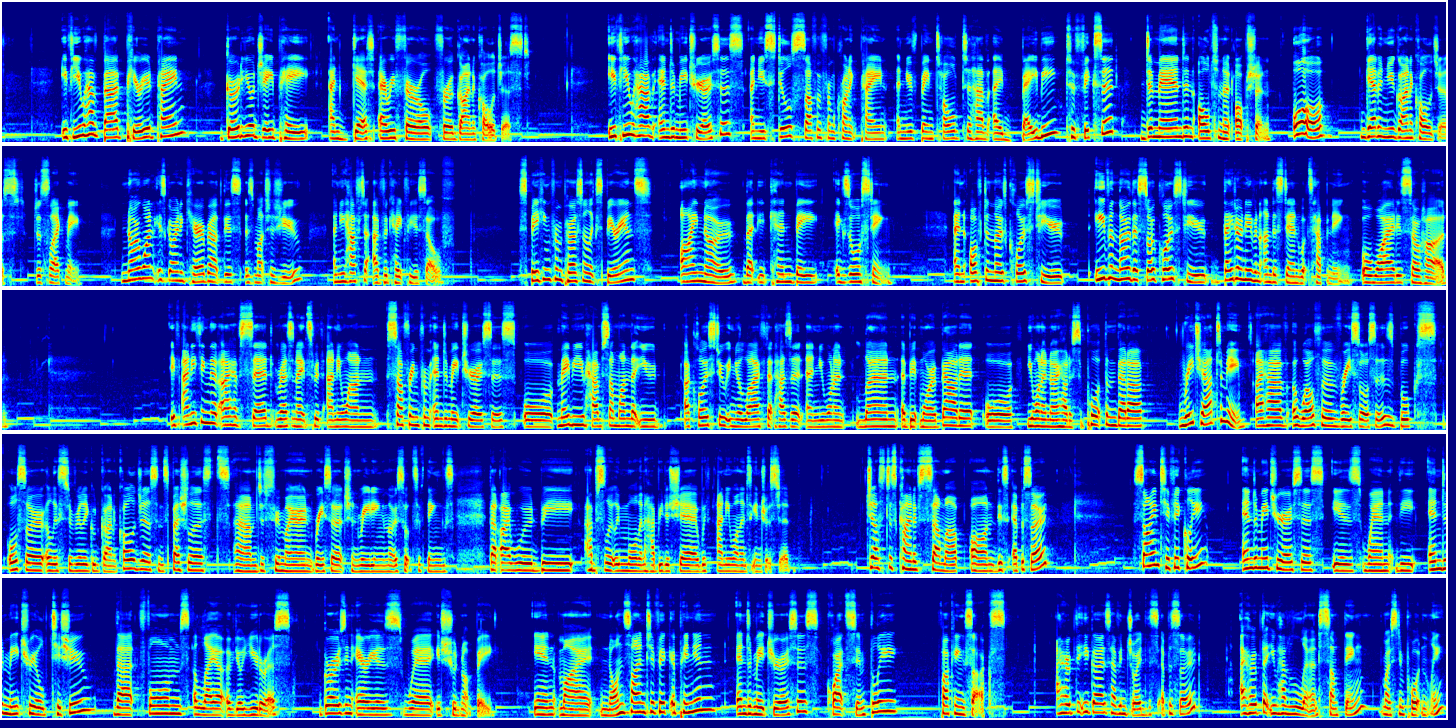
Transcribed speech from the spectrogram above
If you have bad period pain, go to your GP and get a referral for a gynecologist. If you have endometriosis and you still suffer from chronic pain and you've been told to have a baby to fix it, demand an alternate option or get a new gynecologist, just like me. No one is going to care about this as much as you, and you have to advocate for yourself. Speaking from personal experience, I know that it can be exhausting. And often, those close to you, even though they're so close to you, they don't even understand what's happening or why it is so hard. If anything that I have said resonates with anyone suffering from endometriosis, or maybe you have someone that you are close to in your life that has it and you want to learn a bit more about it or you want to know how to support them better, reach out to me. I have a wealth of resources, books, also a list of really good gynecologists and specialists, um, just through my own research and reading and those sorts of things that I would be absolutely more than happy to share with anyone that's interested. Just to kind of sum up on this episode, scientifically, Endometriosis is when the endometrial tissue that forms a layer of your uterus grows in areas where it should not be. In my non scientific opinion, endometriosis, quite simply, fucking sucks. I hope that you guys have enjoyed this episode. I hope that you have learned something, most importantly.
